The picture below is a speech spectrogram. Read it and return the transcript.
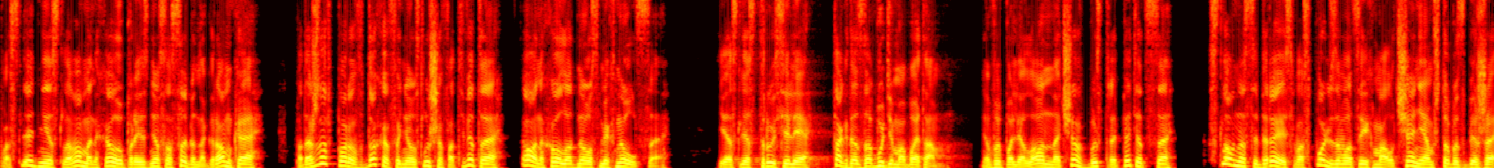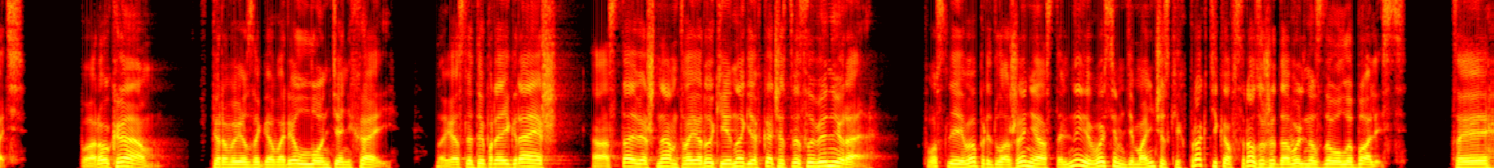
Последние слова Мэнхау произнес особенно громко. Подождав пару вдохов и не услышав ответа, он холодно усмехнулся. «Если струсили, тогда забудем об этом», — выпалил он, начав быстро пятиться, словно собираясь воспользоваться их молчанием, чтобы сбежать. «По рукам!» Впервые заговорил Лун Тяньхай. «Но если ты проиграешь, оставишь нам твои руки и ноги в качестве сувенира!» После его предложения остальные восемь демонических практиков сразу же довольно заулыбались. «Ты...»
